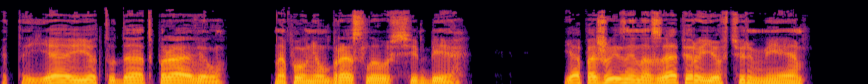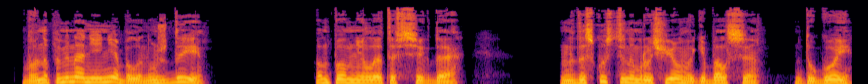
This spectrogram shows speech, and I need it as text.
«Это я ее туда отправил», — напомнил Бреслоу себе. «Я пожизненно запер ее в тюрьме». В напоминании не было нужды. Он помнил это всегда. Над искусственным ручьем выгибался дугой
